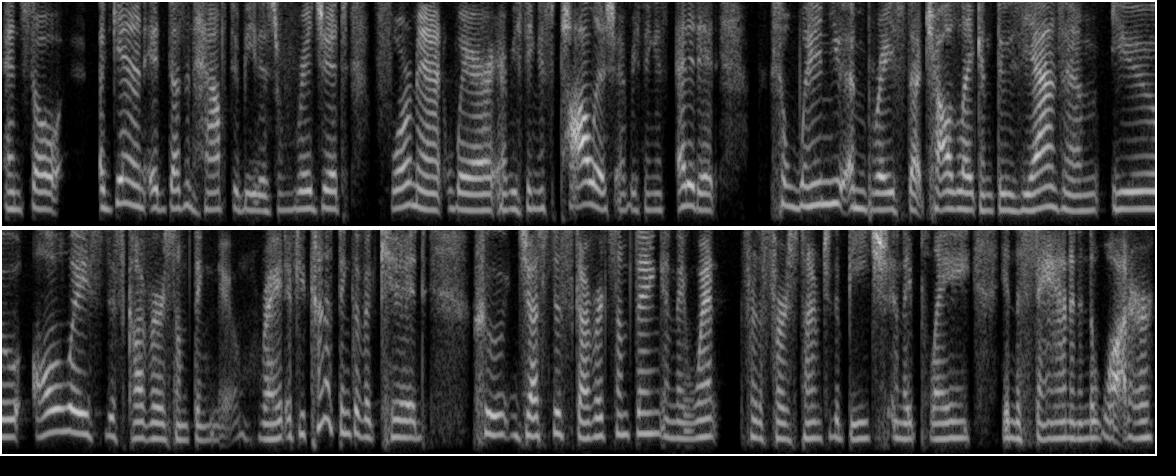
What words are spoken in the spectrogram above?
And so again, it doesn't have to be this rigid format where everything is polished, everything is edited. So when you embrace that childlike enthusiasm, you always discover something new, right? If you kind of think of a kid who just discovered something and they went for the first time to the beach and they play in the sand and in the water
